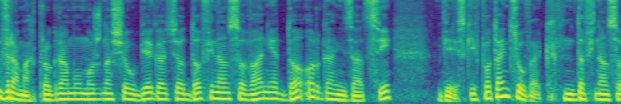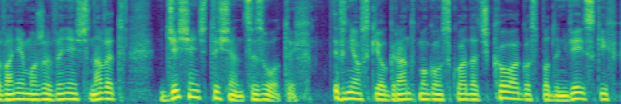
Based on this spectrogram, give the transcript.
W ramach programu można się ubiegać o dofinansowanie do organizacji wiejskich potańcówek. Dofinansowanie może wynieść nawet 10 tysięcy złotych. Wnioski o grant mogą składać koła gospodyń wiejskich,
